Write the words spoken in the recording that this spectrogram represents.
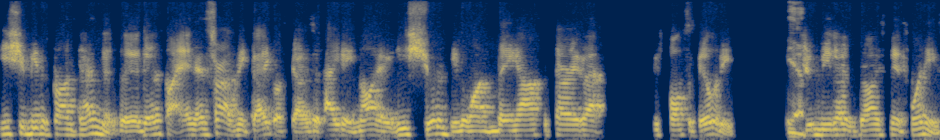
he should be the prime candidate, the identify. And as far as Nick Daicos goes, at 18, 19, he shouldn't be the one being asked to carry that responsibility. Yeah. It should be those guys in their 20s.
